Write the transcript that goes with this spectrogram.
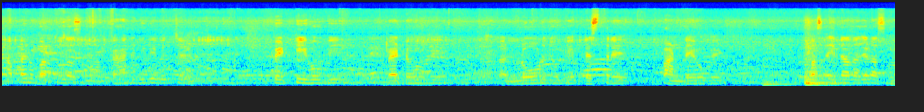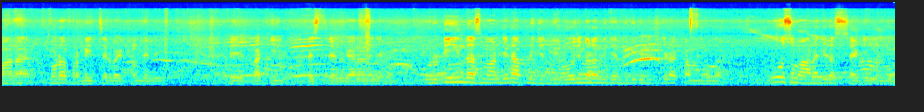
ਆਪਾਂ ਇਹਨੂੰ ਵਰਤੋਂ ਦਾ ਸਮਾਨ ਕਹਾਂਗੇ ਜਿਹਦੇ ਵਿੱਚ ਪੇਟੀ ਹੋ ਗਈ ਬੈੱਡ ਹੋ ਗਏ ਅ, ਲੋੜ ਜੋਗੇ ਬਿਸਤਰੇ ਭਾਂਡੇ ਹੋ ਗਏ ਬਸ ਇਦਾਂ ਦਾ ਜਿਹੜਾ ਸਮਾਨ ਹੈ ਥੋੜਾ ਫਰਨੀਚਰ ਬੈਠਣ ਦੇ ਲਈ ਤੇ ਬਾਕੀ ਬਿਸਤਰੇ ਵਗੈਰਾ ਨੇ ਜਿਹੜੇ ਰੂਟੀਨ ਦਾ ਸਮਾਨ ਜਿਹੜਾ ਆਪਣੀ ਜ਼ਿੰਦਗੀ ਰੋਜ਼ਮਰਰਾ ਦੀ ਜ਼ਿੰਦਗੀ ਦੇ ਵਿੱਚ ਜਿਹੜਾ ਕੰਮ ਹੁੰਦਾ ਉਹ ਸਮਾਨ ਹੈ ਜਿਹੜਾ ਸੋਸਾਇਟੀ ਵੱਲੋਂ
